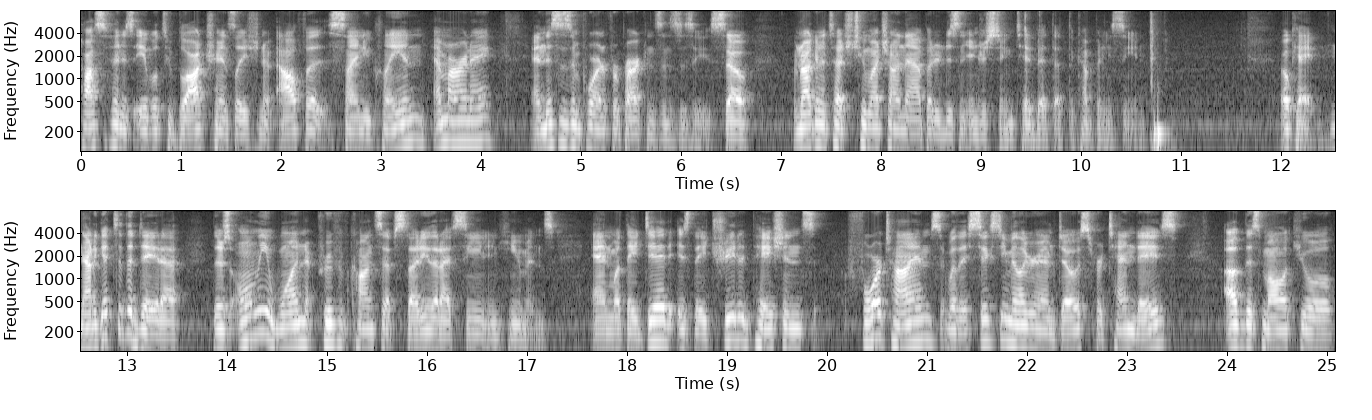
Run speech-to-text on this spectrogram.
Posiphen is able to block translation of alpha synuclein mRNA, and this is important for Parkinson's disease. So, I'm not going to touch too much on that, but it is an interesting tidbit that the company's seen. Okay, now to get to the data, there's only one proof of concept study that I've seen in humans. And what they did is they treated patients four times with a 60 milligram dose for 10 days of this molecule,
